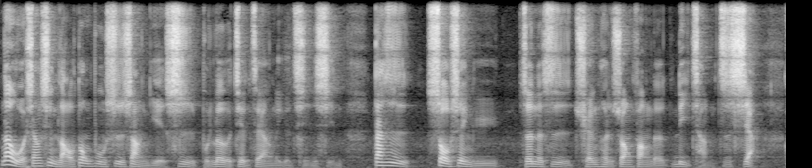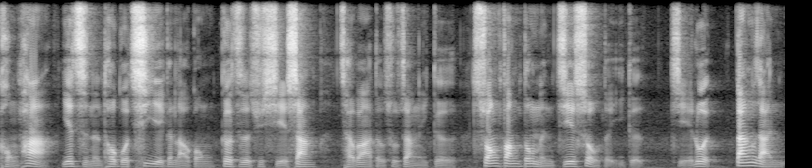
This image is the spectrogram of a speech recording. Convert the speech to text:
那我相信劳动部事实上也是不乐见这样的一个情形。但是受限于真的是权衡双方的立场之下，恐怕也只能透过企业跟劳工各自的去协商，才有办法得出这样一个双方都能接受的一个结论。当然。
